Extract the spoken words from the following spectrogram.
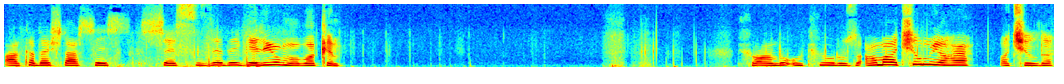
Arkadaşlar ses ses size de geliyor mu? Bakın. Şu anda uçuyoruz ama açılmıyor ha. Açıldı.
